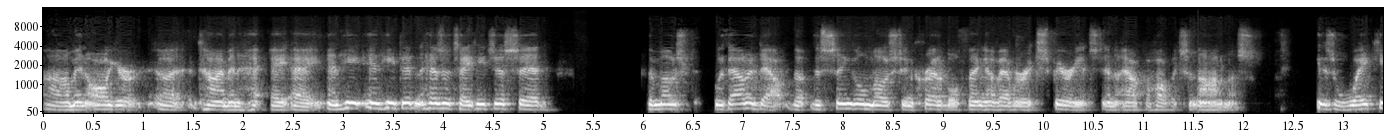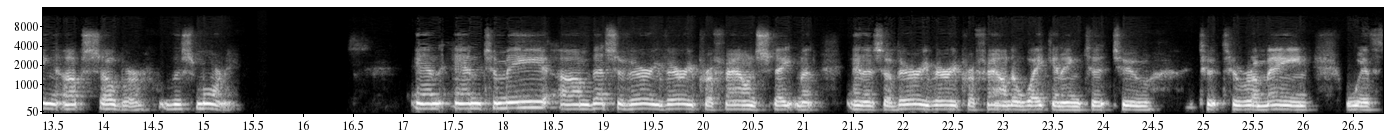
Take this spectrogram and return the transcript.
Um, in all your uh, time in AA, and he and he didn't hesitate. He just said, the most, without a doubt, the, the single most incredible thing I've ever experienced in Alcoholics Anonymous is waking up sober this morning. And, and to me, um, that's a very, very profound statement. And it's a very, very profound awakening to, to, to, to remain with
